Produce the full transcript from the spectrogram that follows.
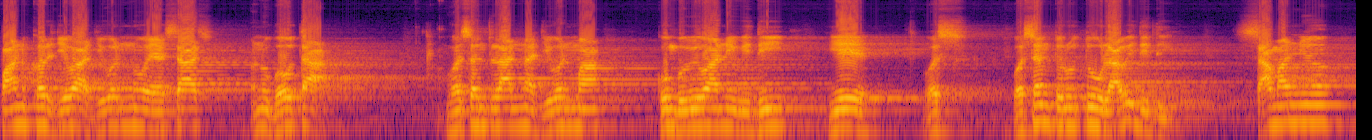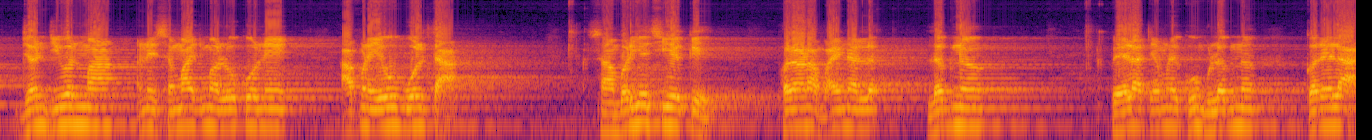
પાનખર જેવા જીવનનો અહેસાસ અનુભવતા વસંતલાલના જીવનમાં કુંભ વિવાહની વિધિ એ વસ વસંત ઋતુ લાવી દીધી. સામાન્ય જનજીવનમાં અને સમાજમાં લોકોને આપણે એવું બોલતા સાંભળીએ છીએ કે ફલાણા ભાઈના લગ્ન, પહેલાં તેમણે કુંભ લગ્ન કરેલા,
